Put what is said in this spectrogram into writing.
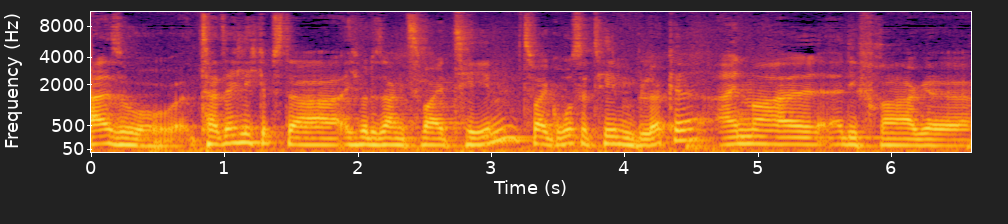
Also tatsächlich gibt es da, ich würde sagen, zwei Themen, zwei große Themenblöcke. Einmal äh, die Frage,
